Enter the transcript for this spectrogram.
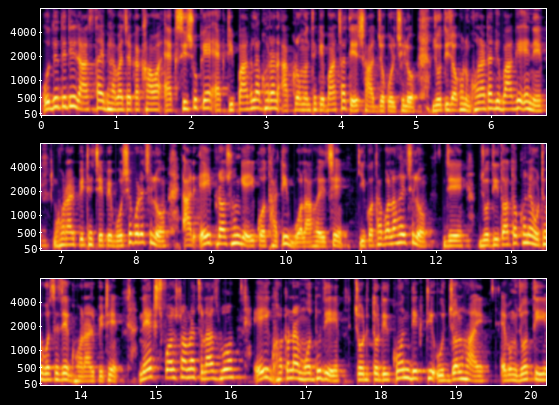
উদ্ধৃতিটি রাস্তায় ভেবাচাকা খাওয়া এক শিশুকে একটি পাগলা ঘোড়ার আক্রমণ থেকে বাঁচাতে সাহায্য করছিল। জ্যোতি যখন ঘোড়াটাকে বাগে এনে ঘোড়ার পিঠে চেপে বসে পড়েছিল, আর এই প্রসঙ্গে এই কথাটি বলা হয়েছে। কি কথা বলা হয়েছিল? যে, জ্যোতি ততক্ষণে উঠে বসেছে ঘোড়ার পিঠে। নেক্সট প্রশ্ন আমরা চলে আসব। এই ঘটনার মধ্য দিয়ে চরিত্রটির কোন দিকটি উজ্জ্বল হয় এবং জ্যোতি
